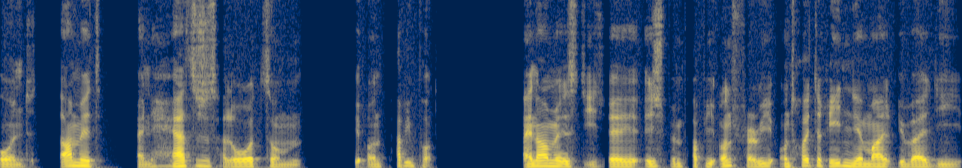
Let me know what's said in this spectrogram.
Und damit ein herzliches Hallo zum und Papi Pod. Mein Name ist DJ, ich bin Papi und Furry und heute reden wir mal über die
